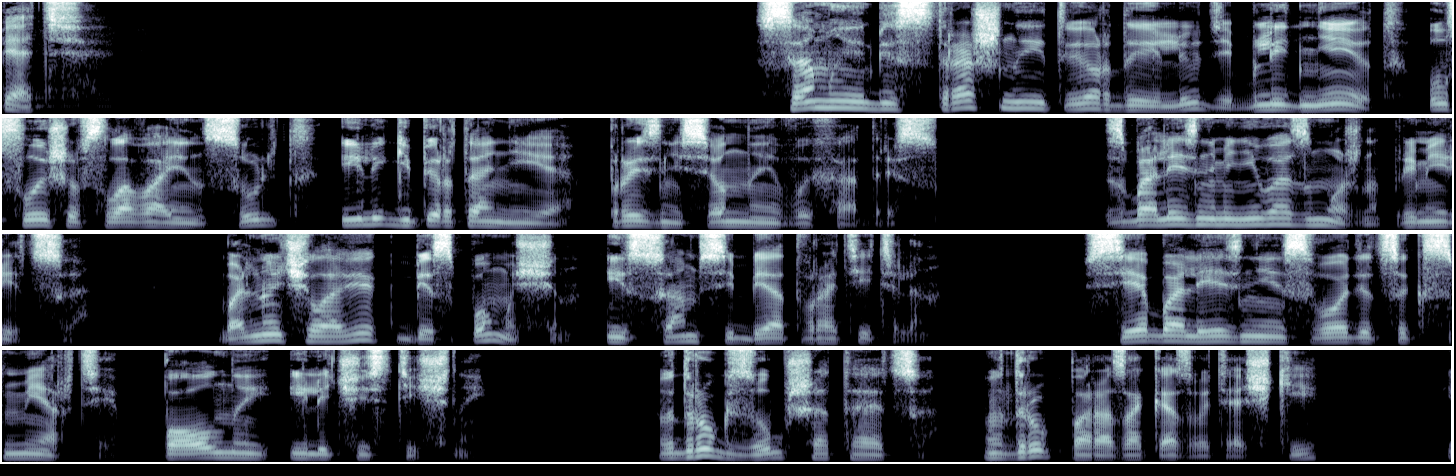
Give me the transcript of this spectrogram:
5. Самые бесстрашные и твердые люди бледнеют, услышав слова «инсульт» или «гипертония», произнесенные в их адрес. С болезнями невозможно примириться. Больной человек беспомощен и сам себе отвратителен. Все болезни сводятся к смерти, полной или частичной. Вдруг зуб шатается, вдруг пора заказывать очки,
